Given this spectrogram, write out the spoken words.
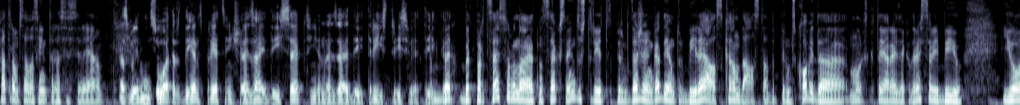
Katram savas intereses ir. Jā. Tas bija mans otrs dienas prieciņš aiz ID7 un aiz ID3 trīsvietīgā. Bet, bet par cesu runājot, no seksa industrijas, tad pirms dažiem gadiem tur bija reāls skandāls. Tāda pirms Covid, man liekas, ka tajā reizē, kad es arī biju. Jo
